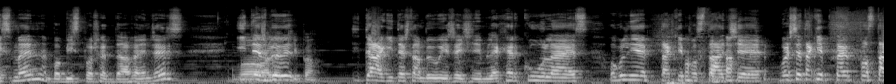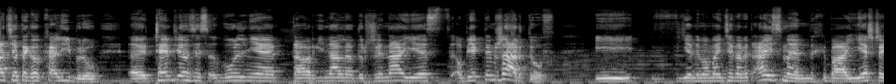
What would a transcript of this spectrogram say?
Iceman, bo Beast poszedł do Avengers. I też były. Ekipa. Tak, i też tam były, jeżeli się nie mylę, Herkules, ogólnie takie postacie, właśnie takie te postacie tego kalibru. E, Champions jest ogólnie, ta oryginalna drużyna jest obiektem żartów. I w jednym momencie nawet Iceman, chyba jeszcze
